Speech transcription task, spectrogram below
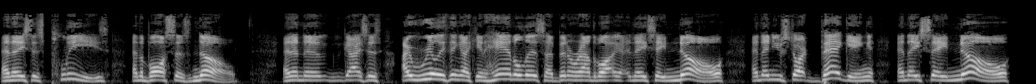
and then he says, please. And the boss says, no. And then the guy says, I really think I can handle this. I've been around the block. And they say no. And then you start begging and they say no.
